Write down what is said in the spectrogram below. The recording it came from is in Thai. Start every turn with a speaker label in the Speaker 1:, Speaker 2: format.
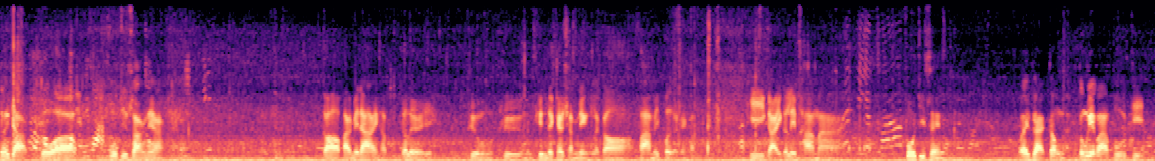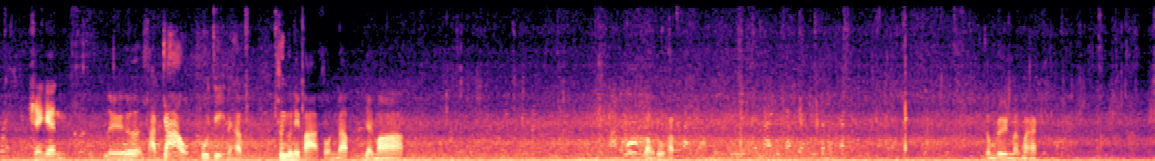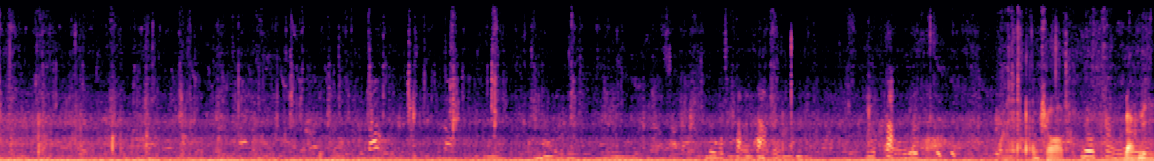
Speaker 1: เนื่องจากตัวฟูจิซังเนี่ย ก็ไปไม่ได้ครับ ก็เลยคือคือมันขึ้นได้แค่ชั้นหนึ่งแล้วก็ฟ้าไม่เปิดนะครับที่ไกด์ก็เลยพามาฟูจิเซนไอ้ก็ต้องต้องเรียกว่าฟูจิเชงเก้นหรือศาลเจ้าฟูจินะครับ ซึ่งอยู่ในป่าสนแบบใหญ่มาก ลองดูครับ ลมรื่นมาก
Speaker 2: ดูขังขังดูขังดิ
Speaker 1: ๆ ผมชอบ
Speaker 2: ดูขัง
Speaker 1: แบบนี้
